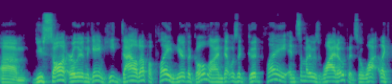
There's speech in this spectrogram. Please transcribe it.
Um, you saw it earlier in the game. He dialed up a play near the goal line that was a good play, and somebody was wide open. So why like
